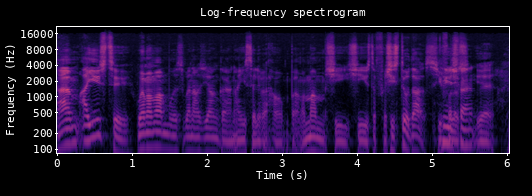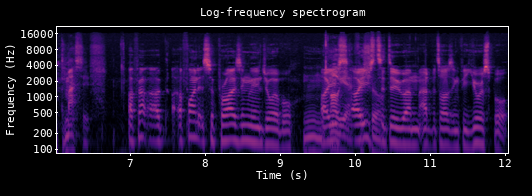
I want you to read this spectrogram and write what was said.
Um, I used to when my mum was when I was younger, and I used to live at home. But my mum, she she used to, she still does. She Huge follows, fan. yeah, massive. I, found, I, I find it surprisingly enjoyable. Mm. I Oh, used, yeah, I used sure. to do um, advertising for Eurosport,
